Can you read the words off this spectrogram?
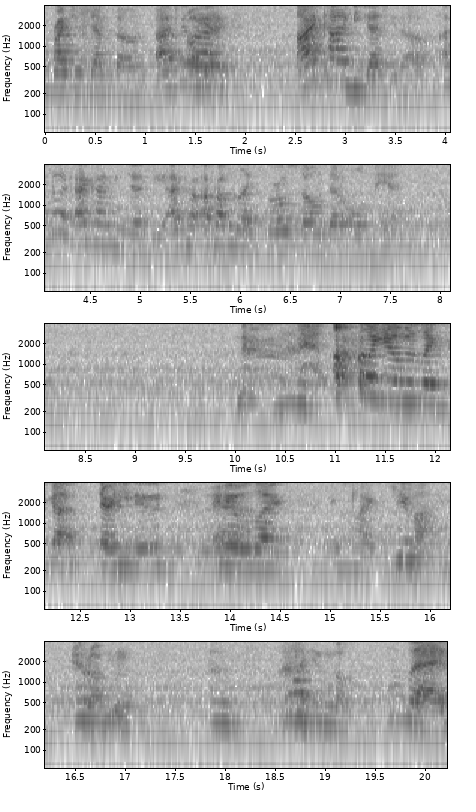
righteous gemstones. I feel Oh, yeah. like I'd kind of be Jesse though. I feel like I'd kind of be Jesse. I pro- I probably like throw stones at an old man. oh yeah, it was like we got thirty dudes, and it was like it was like Levi, hold up. what in the what was that,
